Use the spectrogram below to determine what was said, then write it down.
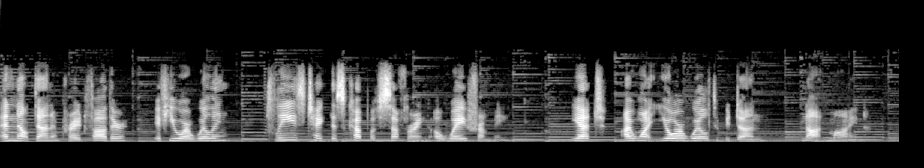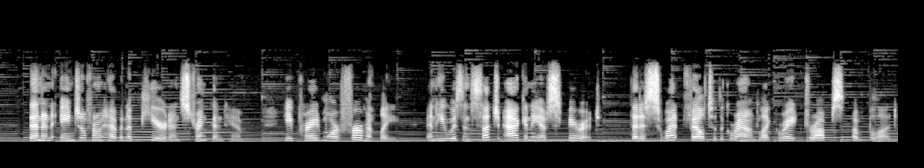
and knelt down and prayed, Father, if you are willing, please take this cup of suffering away from me. Yet I want your will to be done, not mine. Then an angel from heaven appeared and strengthened him. He prayed more fervently, and he was in such agony of spirit that his sweat fell to the ground like great drops of blood.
